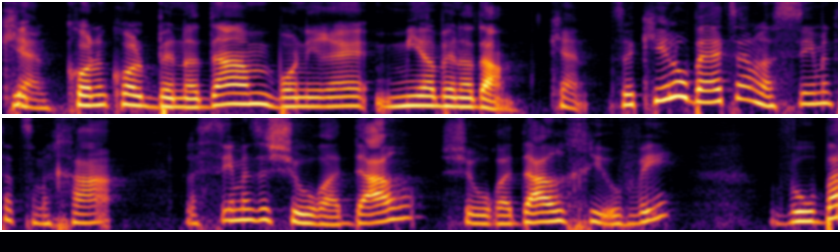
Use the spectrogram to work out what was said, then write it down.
כן. קודם כל, בן אדם, בוא נראה מי הבן אדם. כן. זה כאילו בעצם לשים את עצמך, לשים איזשהו רדאר, שהוא רדאר חיובי, והוא בא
